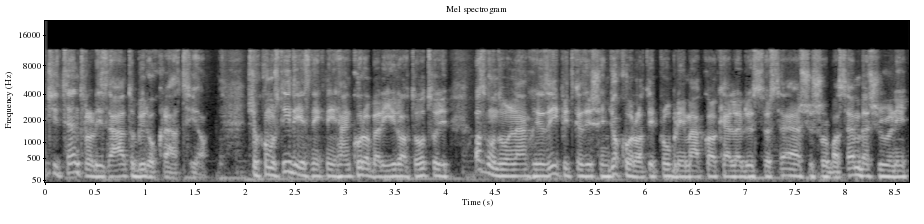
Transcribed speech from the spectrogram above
kicsit centralizált a bürokrácia. És akkor most idéznék néhány korabeli iratot, hogy azt gondolnánk, hogy az építkezésen gyakorlati problémákkal kell először elsősorban szembesülni,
